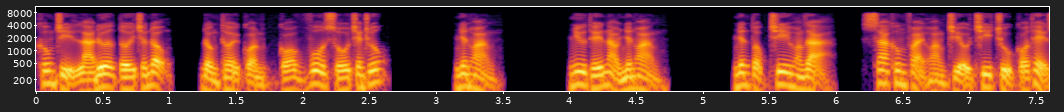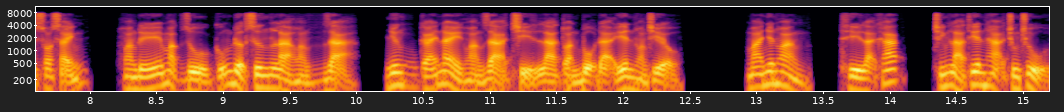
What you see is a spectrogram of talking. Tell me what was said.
không chỉ là đưa tới chấn động, đồng thời còn có vô số chen trúc nhân hoàng. Như thế nào nhân hoàng? Nhân tộc chi hoàng giả, xa không phải hoàng triều chi chủ có thể so sánh, hoàng đế mặc dù cũng được xưng là hoàng giả, nhưng cái này hoàng giả chỉ là toàn bộ đại yên hoàng triều. Mà nhân hoàng thì lại khác, chính là thiên hạ trung chủ.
